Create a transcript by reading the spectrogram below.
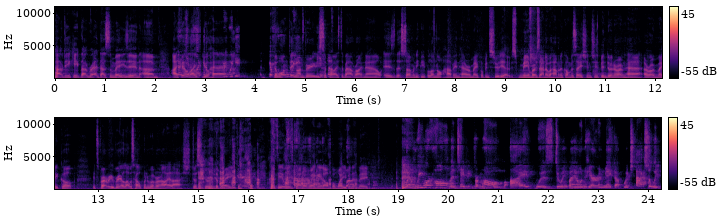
How do you keep that red? That's amazing. Um, I feel Yeah, like your hair. The one thing I'm really surprised about right now is that so many people are not having hair and makeup in studios. Me and Rosanna were having a conversation. She's been doing her own hair, her own makeup. It's very real. I was helping her with her eyelash just during the break because it was kind of winging off and waving at me. when we were home and taping from home, I was doing my own hair and makeup, which actually,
